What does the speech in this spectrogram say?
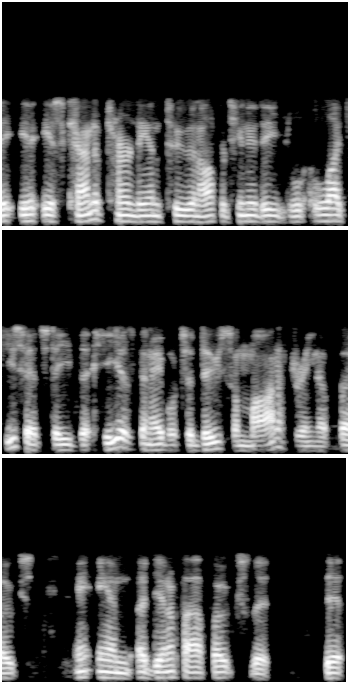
it, it's kind of turned into an opportunity, like you said, Steve, that he has been able to do some monitoring of folks and, and identify folks that that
